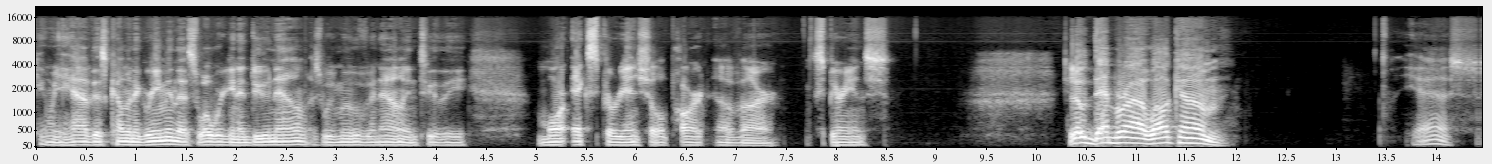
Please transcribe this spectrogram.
Can we have this common agreement? That's what we're going to do now as we move now into the more experiential part of our experience Hello, Deborah. Welcome. Yes.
